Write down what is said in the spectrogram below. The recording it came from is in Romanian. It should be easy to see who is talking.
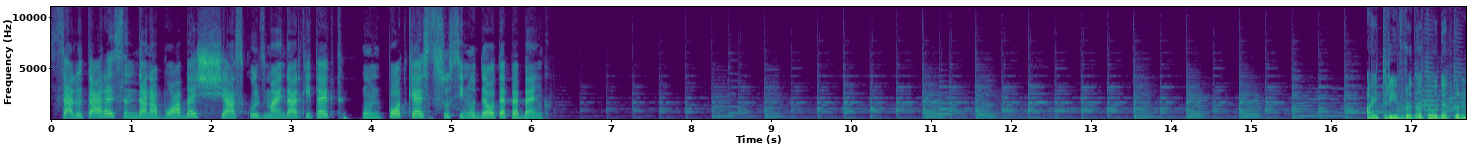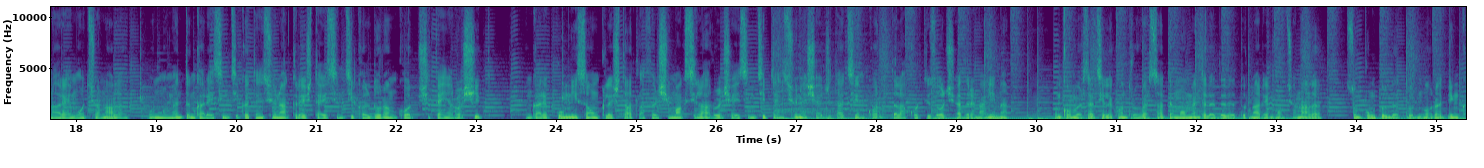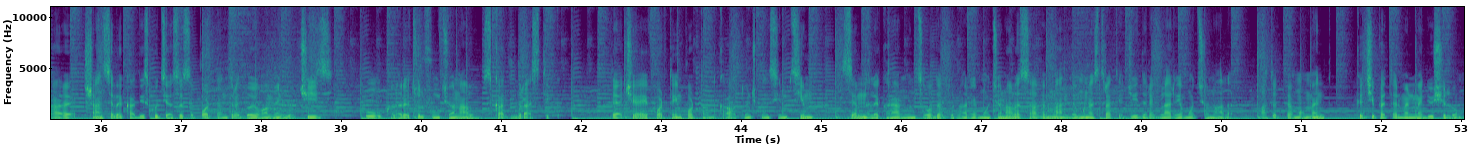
Speaker 1: Salutare, sunt Dana Boabeș și asculți Mind Architect, un podcast susținut de OTP Bank.
Speaker 2: Ai trăit vreodată o deturnare emoțională? Un moment în care ai simțit că tensiunea crește, ai simțit căldură în corp și te-ai înroșit? În care pumnii s-au încleștat, la fel și maxilarul și ai simțit tensiune și agitație în corp de la cortizol și adrenalină? În conversațiile controversate, momentele de deturnare emoțională sunt punctul de turnură din care șansele ca discuția să se poarte între doi oameni lucizi cu călărețul funcțional scad drastic. De aceea e foarte important ca atunci când simțim semnele care anunță o deturnare emoțională să avem la îndemână strategii de reglare emoțională, atât pe moment, cât și pe termen mediu și lung.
